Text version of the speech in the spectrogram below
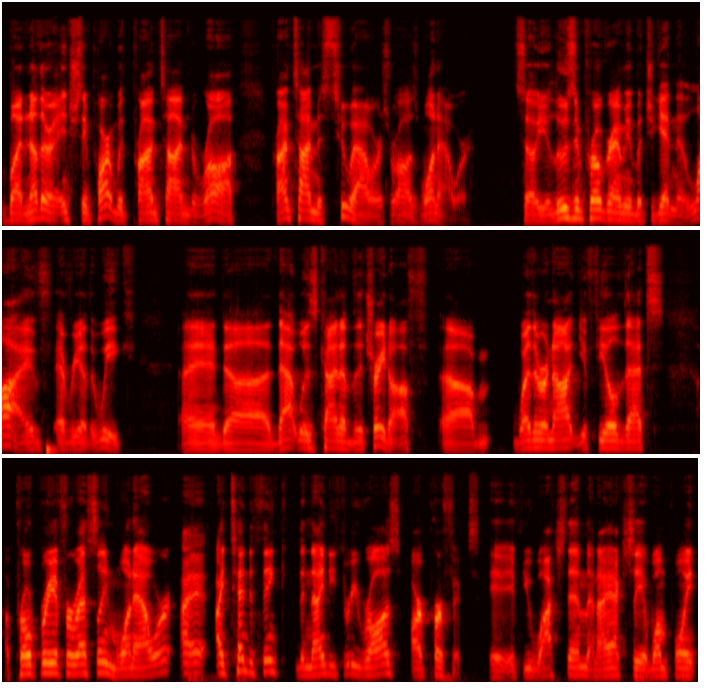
but another interesting part with prime time to Raw, prime time is two hours, Raw is one hour. So you're losing programming, but you're getting it live every other week and uh, that was kind of the trade-off. Um, whether or not you feel that's appropriate for wrestling, one hour, I, I tend to think the 93 Raws are perfect. If you watch them, and I actually at one point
